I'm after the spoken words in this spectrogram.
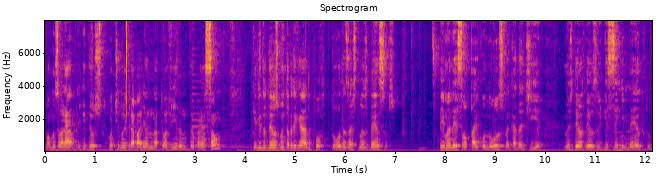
Vamos orar para que Deus continue trabalhando na tua vida, no teu coração? Querido Deus, muito obrigado por todas as tuas bênçãos. Permaneça, ó Pai, conosco a cada dia. Nos dê, ó Deus, o discernimento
